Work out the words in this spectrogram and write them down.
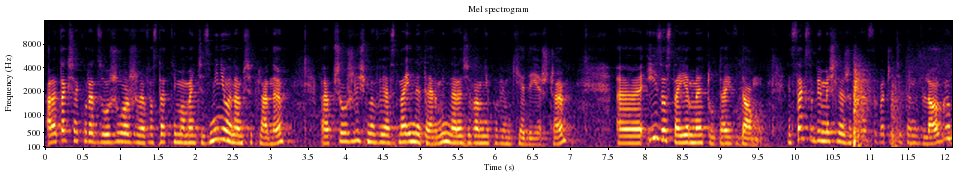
ale tak się akurat złożyło, że w ostatnim momencie zmieniły nam się plany. E, Przełożyliśmy wyjazd na inny termin, na razie Wam nie powiem kiedy jeszcze. E, I zostajemy tutaj w domu. Więc tak sobie myślę, że teraz zobaczycie ten vlog. Mm,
